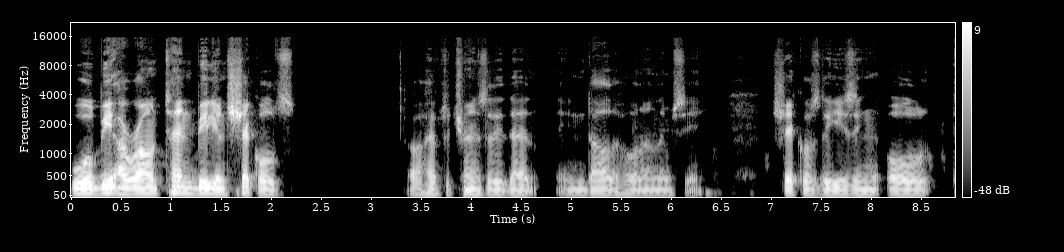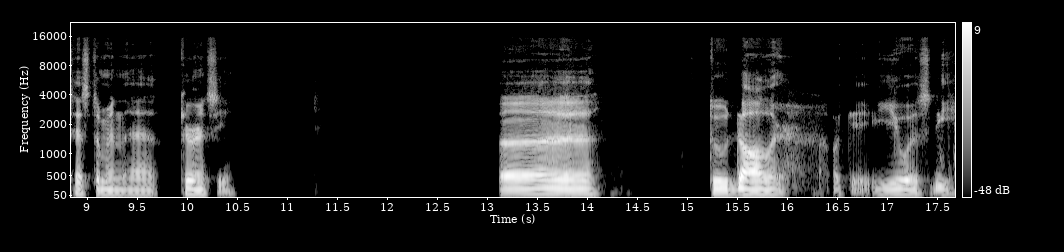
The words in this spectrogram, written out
will be around 10 billion shekels. I'll have to translate that in dollar. Hold on, let me see. Shekels, they're using Old Testament uh, currency. Uh, two dollar. Okay, USD.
